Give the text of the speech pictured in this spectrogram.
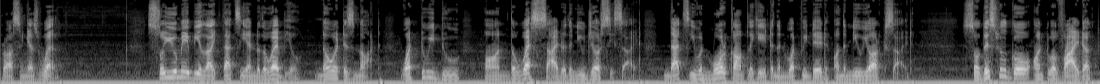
crossing as well so you may be like that's the end of the Webeo no it is not what do we do on the west side or the New Jersey side. That's even more complicated than what we did on the New York side. So this will go onto a viaduct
